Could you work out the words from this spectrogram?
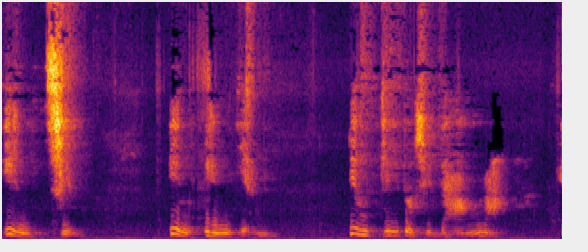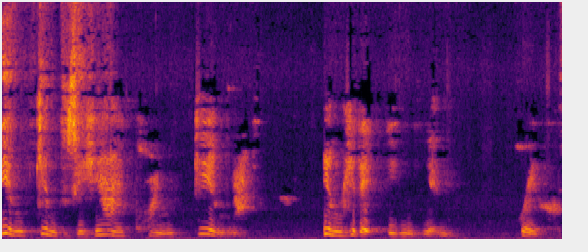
应景，应因缘，应机就是人啊，应景就是遐个环境啊，应迄个因缘汇合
